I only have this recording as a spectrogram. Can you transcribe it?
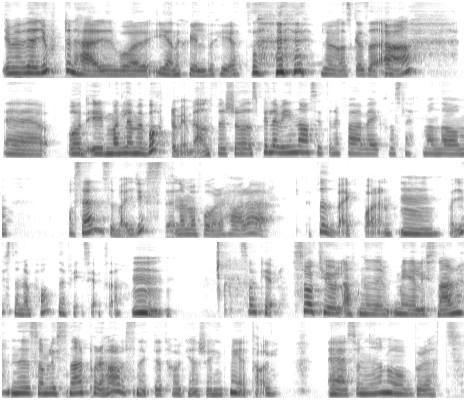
Ja men vi har gjort den här i vår enskildhet, eller vad man ska säga. Ja. Eh, och man glömmer bort dem ibland för så spelar vi in avsnitten i förväg så släpper man dem och sen så bara just det när man får höra feedback på den. Mm. Bara just den där podden finns ju också. Mm. Så kul. Så kul att ni är med och lyssnar. Ni som lyssnar på det här avsnittet har kanske hängt med ett tag. Eh, så ni har nog börjat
